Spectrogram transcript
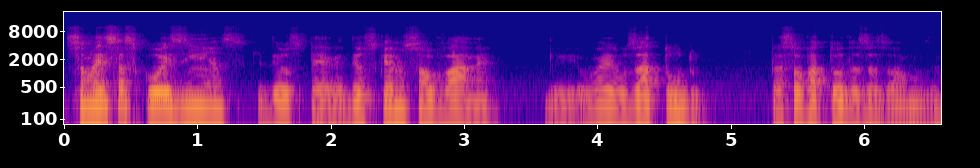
são essas coisinhas que Deus pega. Deus quer nos salvar, né? Ele vai usar tudo para salvar todas as almas, né?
